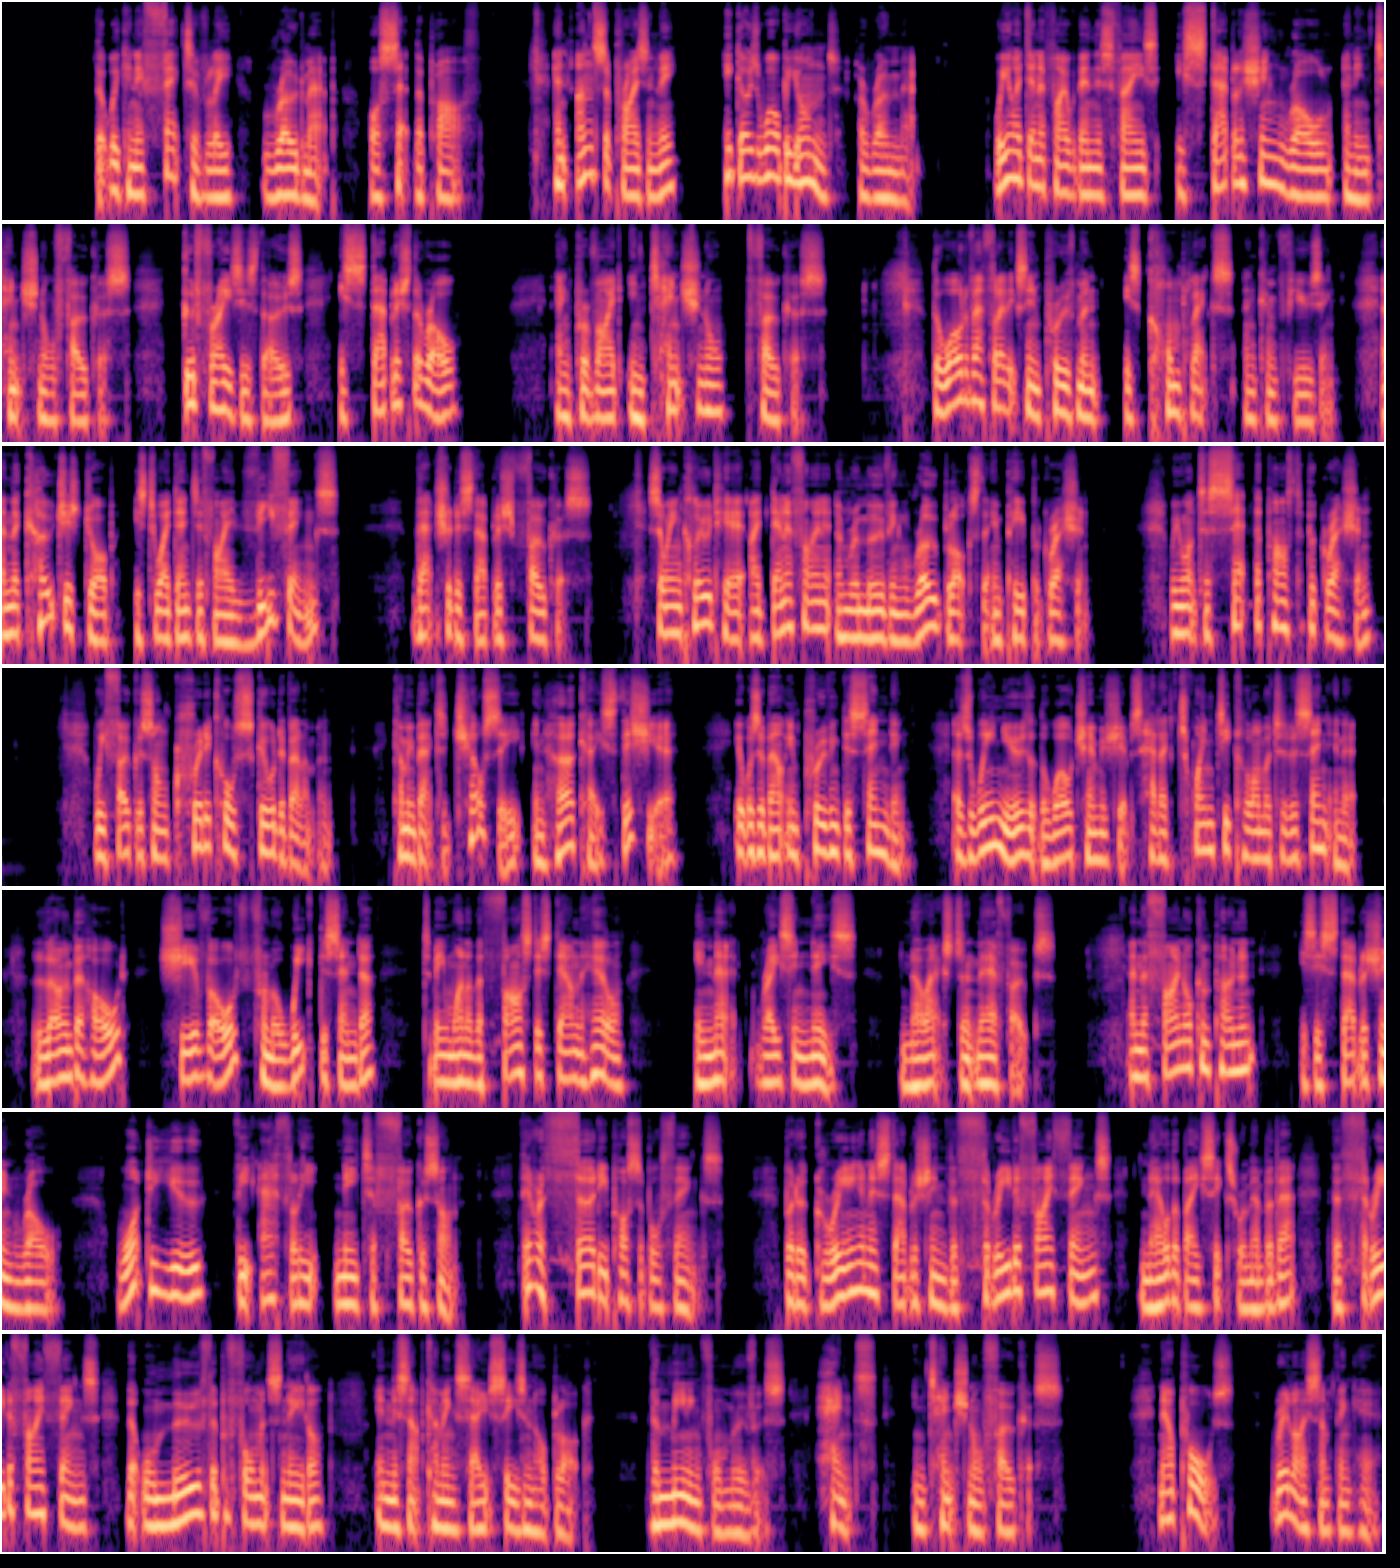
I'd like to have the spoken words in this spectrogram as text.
that we can effectively roadmap or set the path. And unsurprisingly, it goes well beyond a roadmap. We identify within this phase establishing role and intentional focus. Good phrases, those. Establish the role and provide intentional focus. The world of athletics improvement is complex and confusing, and the coach's job is to identify the things that should establish focus. So we include here identifying and removing roadblocks that impede progression. We want to set the path to progression. We focus on critical skill development. Coming back to Chelsea, in her case this year, it was about improving descending, as we knew that the World Championships had a 20 kilometer descent in it. Lo and behold, she evolved from a weak descender to being one of the fastest down the hill in that race in Nice. No accident there, folks. And the final component is establishing role. What do you, the athlete, need to focus on? There are 30 possible things, but agreeing and establishing the three to five things, nail the basics, remember that, the three to five things that will move the performance needle in this upcoming season or block. The meaningful movers, hence intentional focus. Now pause, realize something here.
